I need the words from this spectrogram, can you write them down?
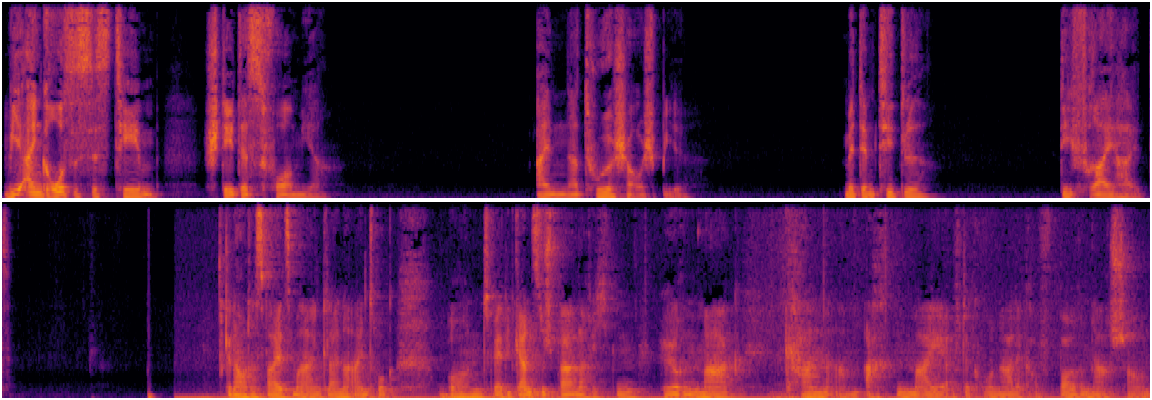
Wie ein großes System steht es vor mir. Ein Naturschauspiel mit dem Titel Die Freiheit. Genau, das war jetzt mal ein kleiner Eindruck. Und wer die ganzen Sprachnachrichten hören mag, kann am 8. Mai auf der Koronale Kaufbeuren nachschauen.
